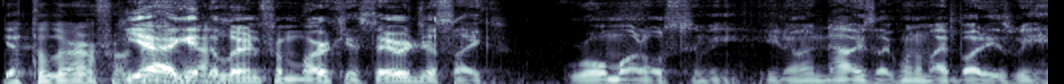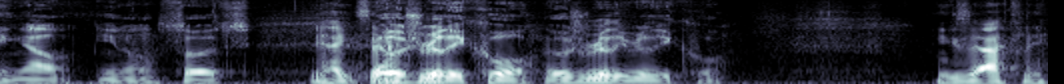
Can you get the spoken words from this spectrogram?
You to learn from. yeah, them, I get to learn from Marcus. They were just like role models to me, you know. And now he's like one of my buddies. We hang out, you know. So it's Yeah, exactly. it was really cool. It was really really cool. Exactly.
